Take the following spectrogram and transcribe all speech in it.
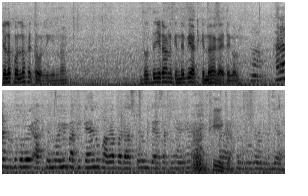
ਚਲੋ ਖੋਲੋ ਫਿਰ ਤੋੜ ਦਈਏ ਇਹਨਾਂ ਦੁੱਧ ਜਿਹੜਾ ਹੁਣ ਕਹਿੰਦੇ ਵੀ 8 ਕਿਲੋ ਹੈਗਾ ਇਹਦੇ ਕੋਲ। ਹਾਂ ਖਰਾ ਦੁੱਧ ਕੋਲ 8 ਕਿਲੋ ਹੈ ਜੀ ਬਾਕੀ ਕਹਿਣ ਨੂੰ ਭਾਵੇਂ ਆਪਾਂ 10 ਕਿਲੋ ਵੀ ਕਹਿ ਸਕਦੇ ਠੀਕ ਪਰ ਹੈ। ਅੱਠ ਕਿੱਲੋ ਦੁੱਧ ਵਧੀਆ ਹੈ।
